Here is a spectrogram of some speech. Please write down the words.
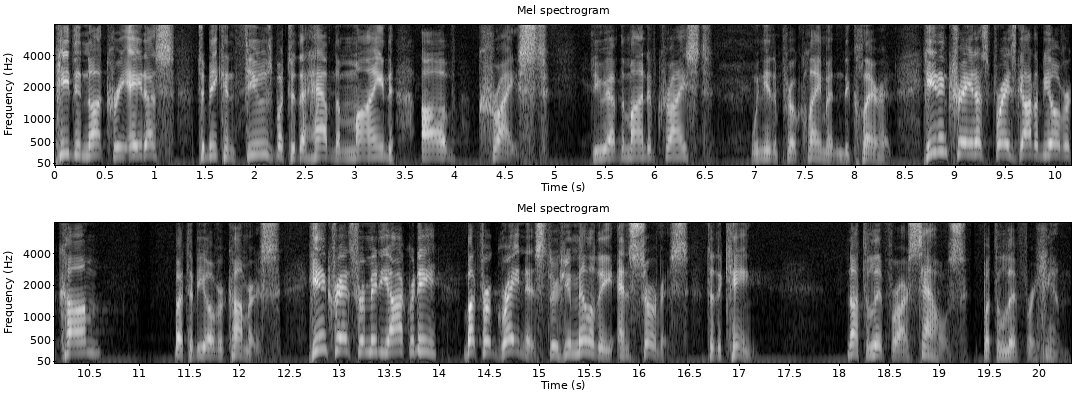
He did not create us to be confused, but to have the mind of Christ. Do you have the mind of Christ? We need to proclaim it and declare it. He didn't create us, praise God, to be overcome, but to be overcomers. He didn't create us for mediocrity, but for greatness through humility and service to the King not to live for ourselves, but to live for Him.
